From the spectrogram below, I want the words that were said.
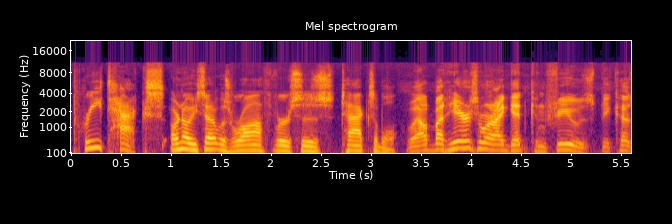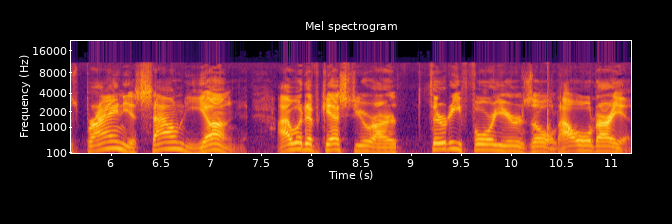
pre tax. Or no, you said it was Roth versus taxable. well, but here's where I get confused because Brian, you sound young. I would have guessed you are 34 years old. How old are you?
